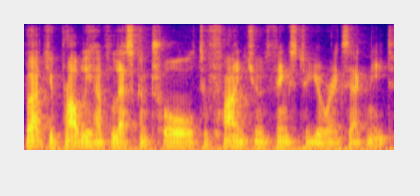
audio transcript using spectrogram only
but you probably have less control to fine tune things to your exact need.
